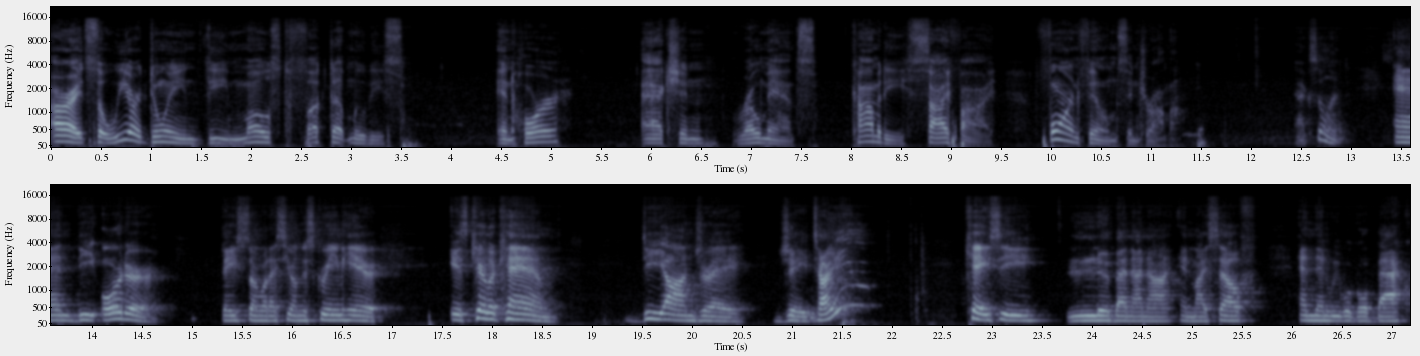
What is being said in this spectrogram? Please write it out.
All right, so we are doing the most fucked up movies in horror, action, romance, comedy, sci-fi, foreign films, and drama. Excellent. And the order, based on what I see on the screen here, is Killer Cam, DeAndre, J Time, Casey, Le Banana, and myself. And then we will go back.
